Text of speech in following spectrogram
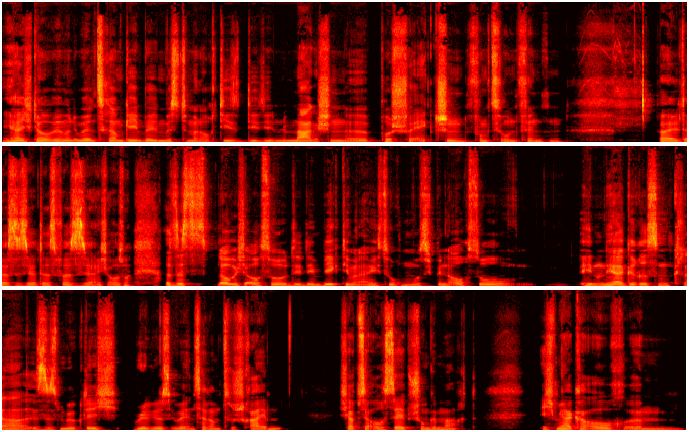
Ja, ich glaube, wenn man über Instagram gehen will, müsste man auch die, die, die magischen äh, Push-to-Action-Funktion finden. Weil das ist ja das, was es ja eigentlich ausmacht. Also, das ist, glaube ich, auch so die, den Weg, den man eigentlich suchen muss. Ich bin auch so hin und her gerissen. Klar ist es möglich, Reviews über Instagram zu schreiben. Ich habe es ja auch selbst schon gemacht. Ich merke auch, ähm,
